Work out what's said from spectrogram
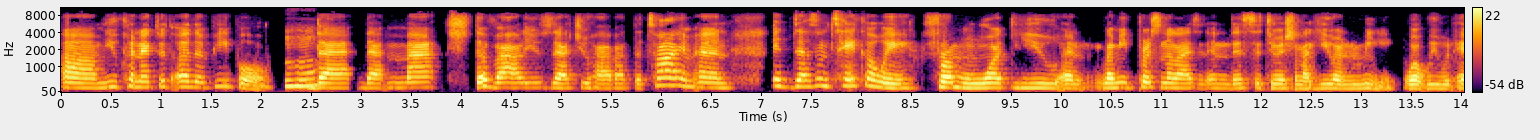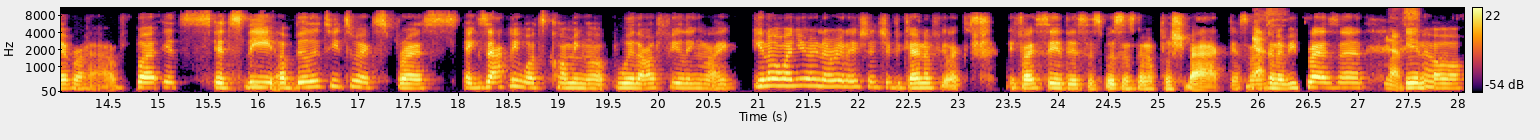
um, you connect with other people mm-hmm. that that match the values that you have at the time and it doesn't take away from what you and let me personalize it in this situation like you and me what we would ever have but it's it's the ability to express exactly what's coming up without feeling like you know, when you're in a relationship, you kind of feel like if I say this, this person's gonna push back. It's not gonna be pleasant. Yes. You know,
